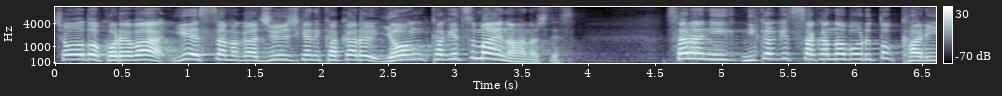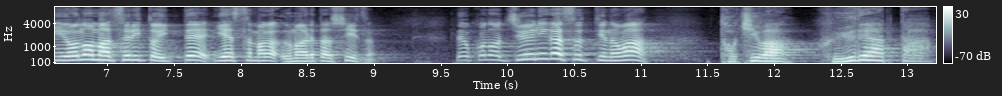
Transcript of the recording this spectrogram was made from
ちょうどこれはイエス様が十字架にかかる4ヶ月前の話です。さらに2ヶ月遡るとカリオの祭りといってイエス様が生まれたシーズン。でもこの12月っていうのは時は冬であった。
